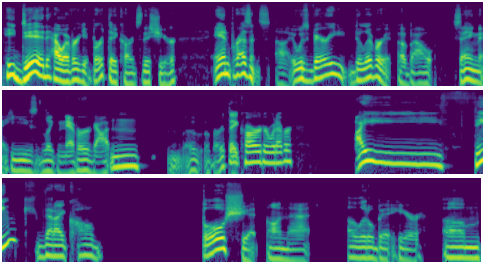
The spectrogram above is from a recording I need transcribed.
He did, however, get birthday cards this year and presents. Uh, it was very deliberate about saying that he's like never gotten a, a birthday card or whatever. I think that I call bullshit on that a little bit here. Um,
